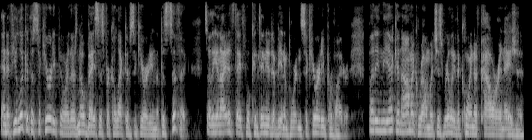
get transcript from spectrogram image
And if you look at the security pillar, there's no basis for collective security in the Pacific. So the United States will continue to be an important security provider. But in the economic realm, which is really the coin of power in Asia,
